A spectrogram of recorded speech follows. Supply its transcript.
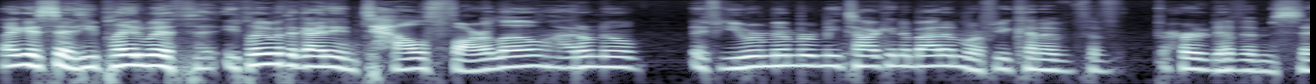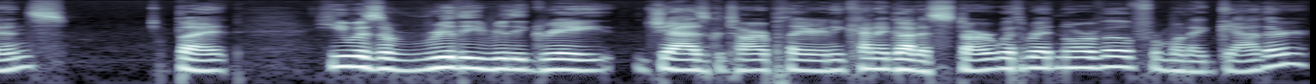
like I said, he played with he played with a guy named Tal Farlow. I don't know if you remember me talking about him or if you kind of have heard of him since, but he was a really really great jazz guitar player, and he kind of got a start with Red Norvo, from what I gather.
